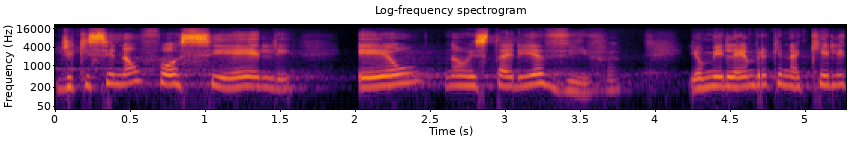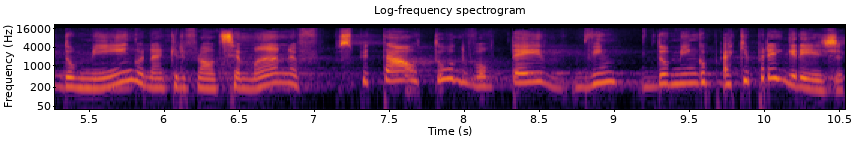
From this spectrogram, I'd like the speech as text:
De que se não fosse Ele, eu não estaria viva. Eu me lembro que naquele domingo, naquele final de semana, hospital, tudo, voltei, vim domingo aqui para a igreja.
